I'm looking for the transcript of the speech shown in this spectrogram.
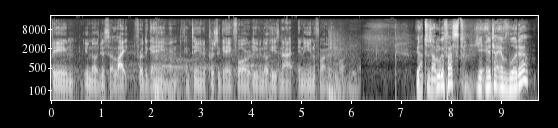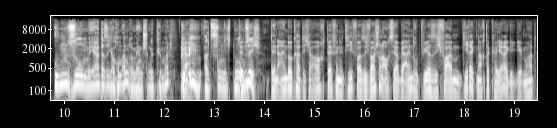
being, you know, just a light for the game and continue to push the game forward even though he's not in the uniform anymore. Ja, zusammengefasst, je älter er wurde, umso mehr hat er sich auch um andere Menschen gekümmert, ja. als nicht nur den, um sich. Den Eindruck hatte ich auch, definitiv. Also ich war schon auch sehr beeindruckt, wie er sich vor allem direkt nach der Karriere gegeben hat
